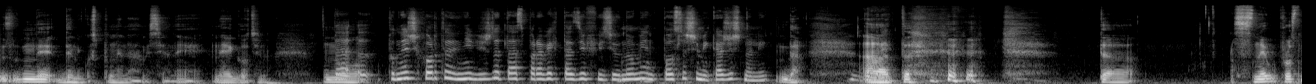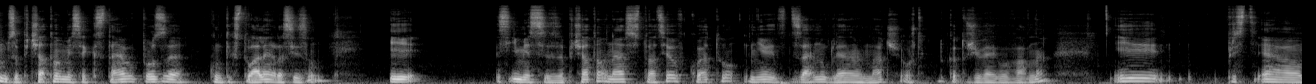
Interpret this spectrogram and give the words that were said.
за да, не, да не го споменаваме сега. Не, е- не е готино. Но, Да, понеже хората не ни виждат, аз правих тази физиономия. После ще ми кажеш, нали? Да. А, та, та, с него просто му запечатваме се, става въпрос за контекстуален расизъм и, и ми се запечатала една ситуация, в която ние заедно гледаме матч, още докато живеех във Варна и при, а,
